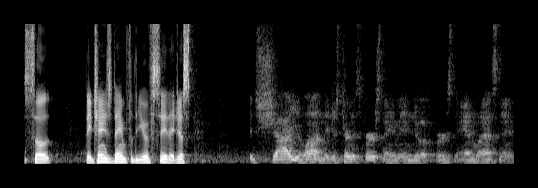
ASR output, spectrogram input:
so they changed the name for the UFC. They just it's Shah Yulan. They just turned his first name into a first and last name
